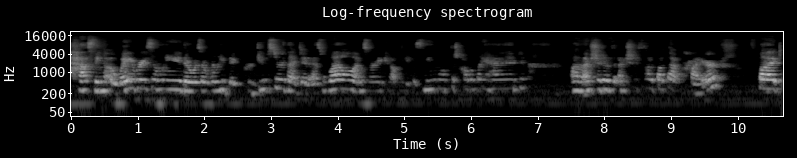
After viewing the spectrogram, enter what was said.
passing away recently. There was a really big producer that did as well. I'm sorry, I cannot think of his name off the top of my head. Um, I should have I should have thought about that prior. But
